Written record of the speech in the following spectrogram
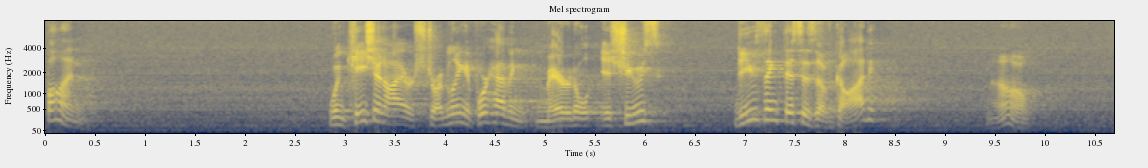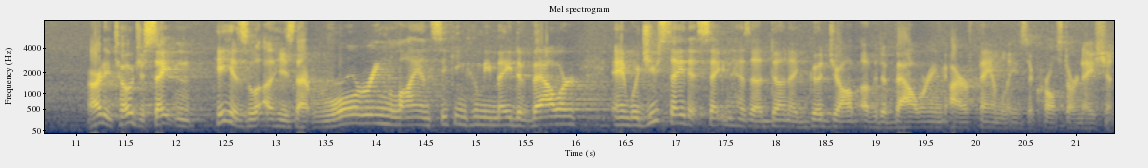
fun. When Keisha and I are struggling, if we're having marital issues, do you think this is of God? No. I already told you, Satan, he is, he's that roaring lion seeking whom he may devour. And would you say that Satan has uh, done a good job of devouring our families across our nation?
